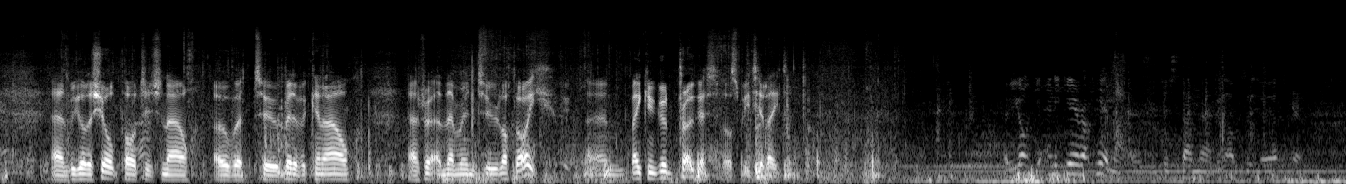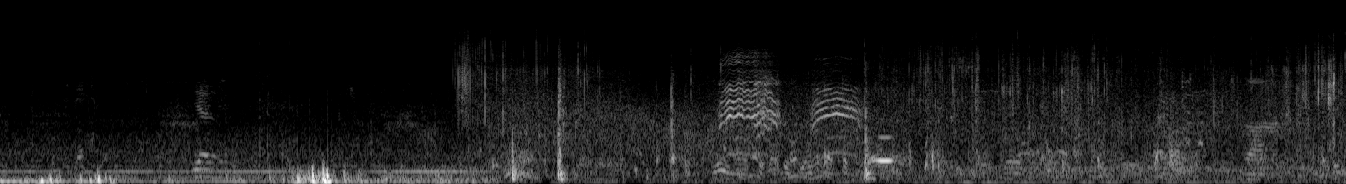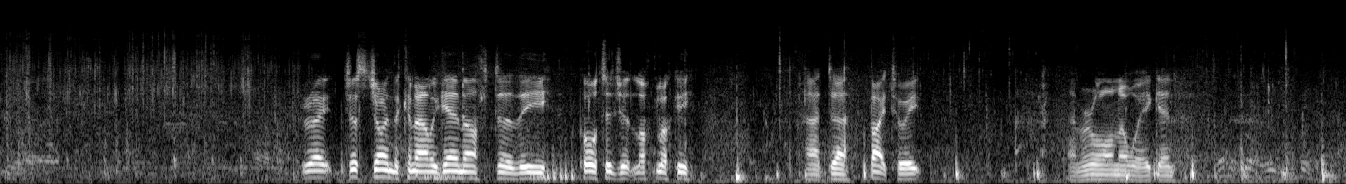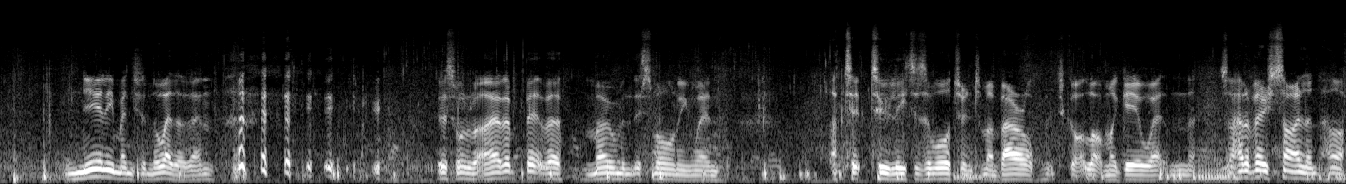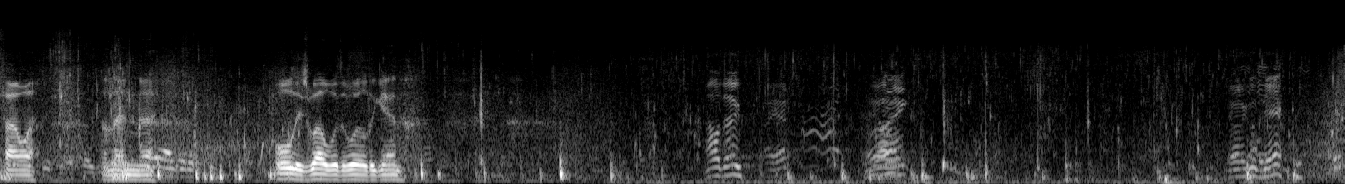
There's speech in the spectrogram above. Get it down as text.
And we've got a short portage now over to a bit of a canal, uh, and then we're into Loch Oich, and making good progress. I'll speak to you later. Have you got any gear up here, Matt? Or just down there? yeah. Yeah. Great. Just joined the canal again after the portage at Loch Lochy. Had a bite to eat and we're all on our way again. Nearly mentioned the weather then. this one, I had a bit of a moment this morning when I tipped two litres of water into my barrel, which got a lot of my gear wet, and uh, so I had a very silent half hour, and then uh, all is well with the world again. I'll do.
